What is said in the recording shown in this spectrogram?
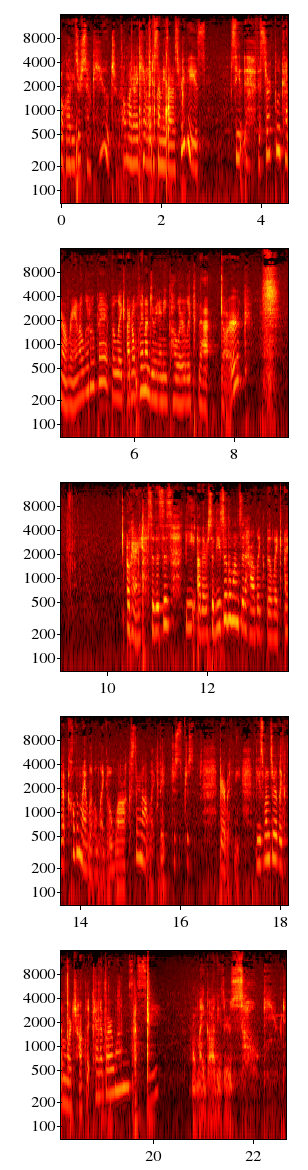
Oh god, these are so cute. Oh my god, I can't wait to send these out as freebies. See, this dark blue kind of ran a little bit, but like I don't plan on doing any color like that dark. Okay, so this is the other. So these are the ones that have like the like I call them my little Lego blocks. They're not like they just just bear with me. These ones are like the more chocolate kind of bar ones. Let's see. Oh my god, these are so cute.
